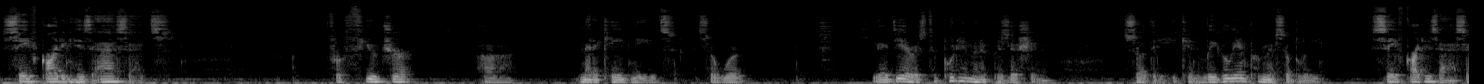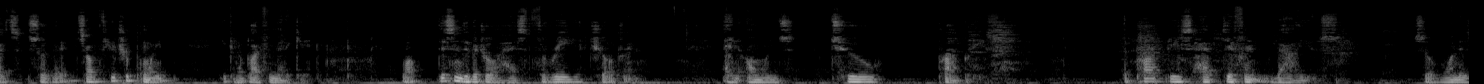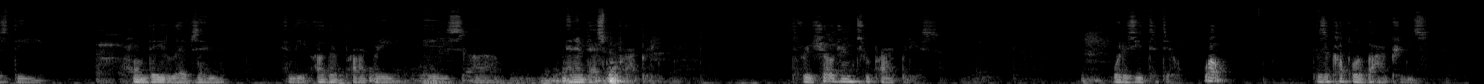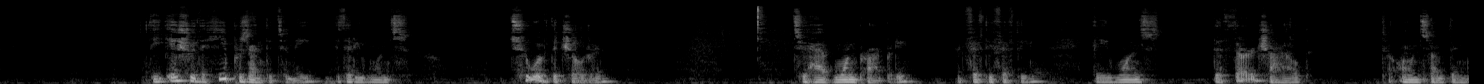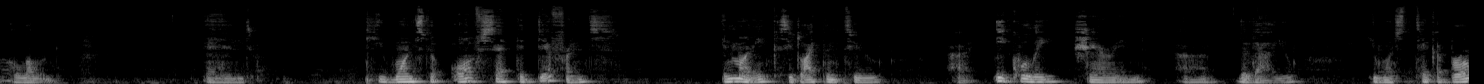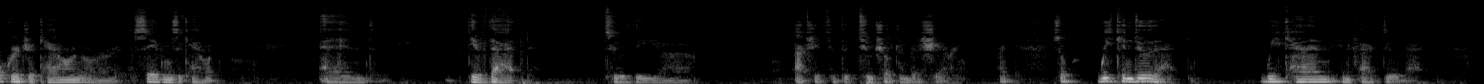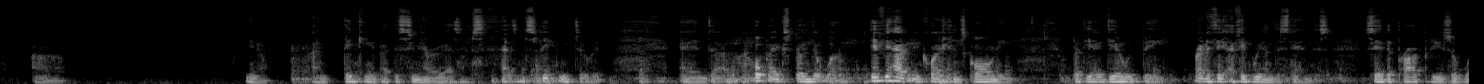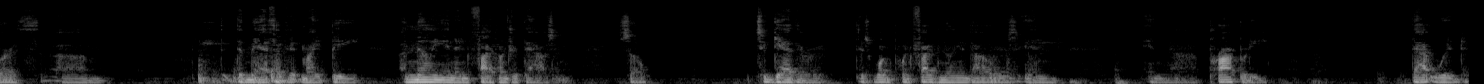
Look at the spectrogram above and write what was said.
safeguarding his assets for future uh, Medicaid needs. So we're, the idea is to put him in a position so that he can legally and permissibly safeguard his assets so that at some future point he can apply for Medicaid. Well, this individual has three children and owns two properties. The properties have different values. So one is the home that he lives in, and the other property is uh, an investment property. Three children, two properties. What is he to do? Well, there's a couple of options. The issue that he presented to me is that he wants two of the children to have one property at 50-50, and he wants the third child to own something alone. And he wants to offset the difference in money because he'd like them to uh, equally share in uh, the value. He wants to take a brokerage account or a savings account and give that to the, uh, actually to the two children that are sharing, right? So we can do that. We can, in fact, do that. Uh, you know, I'm thinking about the scenario as I'm, as I'm speaking to it. And uh, I hope I explained it well. If you have any questions, call me. But the idea would be, right, I think, I think we understand this. Say the properties are worth, um, the, math of it might be a million and five hundred thousand. So together, there's $1.5 million in, in uh, property. That would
